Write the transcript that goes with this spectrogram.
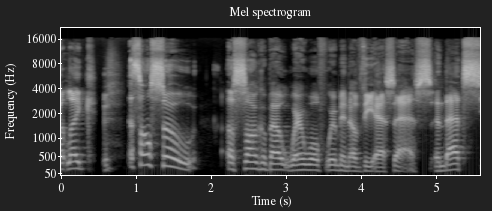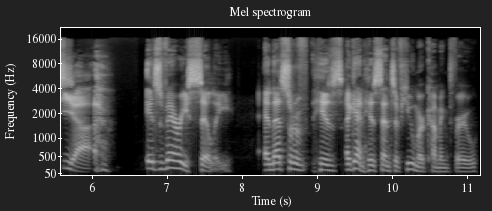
but like, it's also a song about werewolf women of the SS, and that's yeah. it's very silly. And that's sort of his again his sense of humor coming through,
